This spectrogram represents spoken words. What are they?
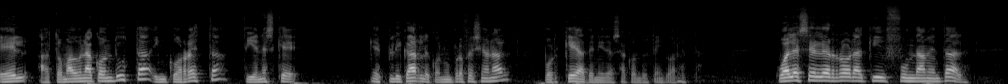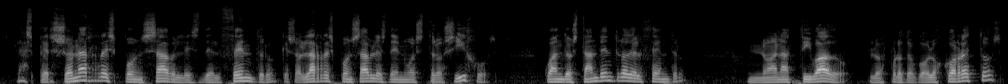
Él ha tomado una conducta incorrecta, tienes que explicarle con un profesional por qué ha tenido esa conducta incorrecta. ¿Cuál es el error aquí fundamental? las personas responsables del centro, que son las responsables de nuestros hijos, cuando están dentro del centro, no han activado los protocolos correctos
